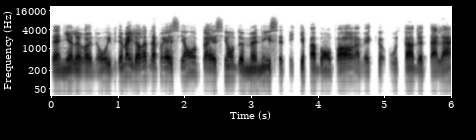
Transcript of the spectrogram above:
Daniel Renault. Évidemment, il aura de la pression, pression de mener cette équipe à bon port avec autant de talent.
